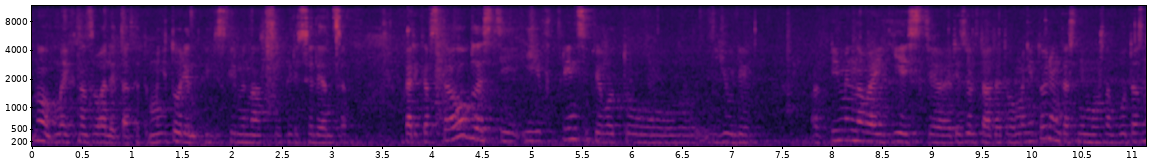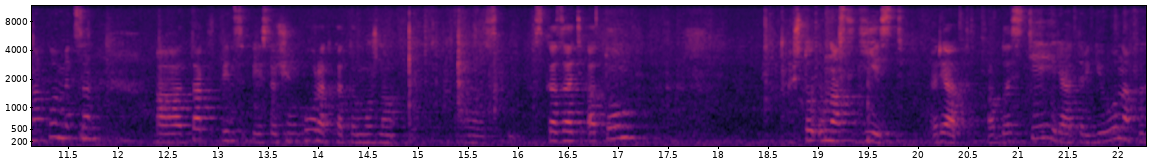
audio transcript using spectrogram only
Ну, мы их назвали так, это мониторинг и дискриминации переселенцев в Харьковской области. И, в принципе, вот у Юли Пименовой есть э, результат этого мониторинга, с ним можно будет ознакомиться. А так, в принципе, если очень коротко, то можно э, сказать о том, что у нас есть ряд областей, ряд регионов, их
